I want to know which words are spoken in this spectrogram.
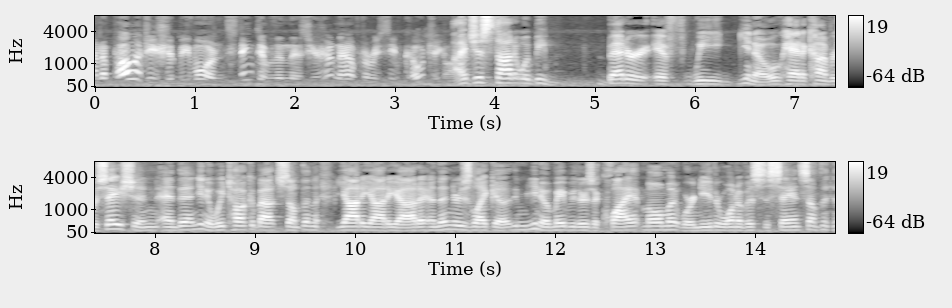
An apology should be more instinctive than this. You shouldn't have to receive coaching on I just thought it would be better if we, you know, had a conversation and then, you know, we talk about something, yada, yada, yada. And then there's like a, you know, maybe there's a quiet moment where neither one of us is saying something.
